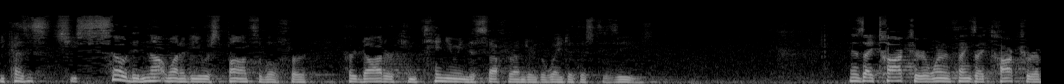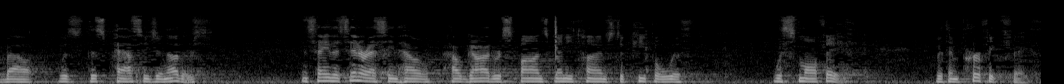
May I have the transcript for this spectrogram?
because she so did not want to be responsible for her daughter continuing to suffer under the weight of this disease. As I talked to her, one of the things I talked to her about was this passage and others, and saying it's interesting how, how God responds many times to people with, with small faith, with imperfect faith.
